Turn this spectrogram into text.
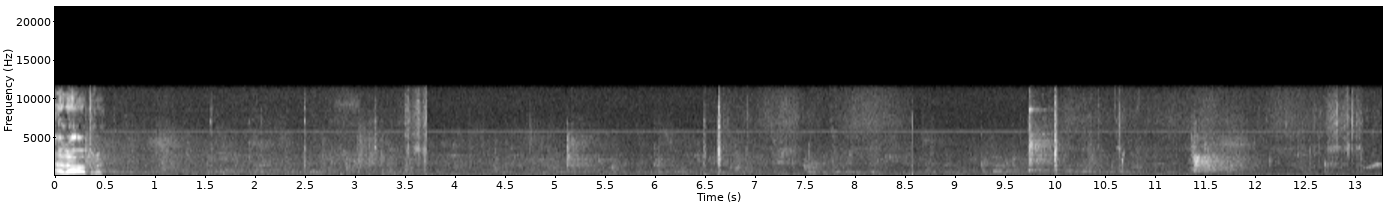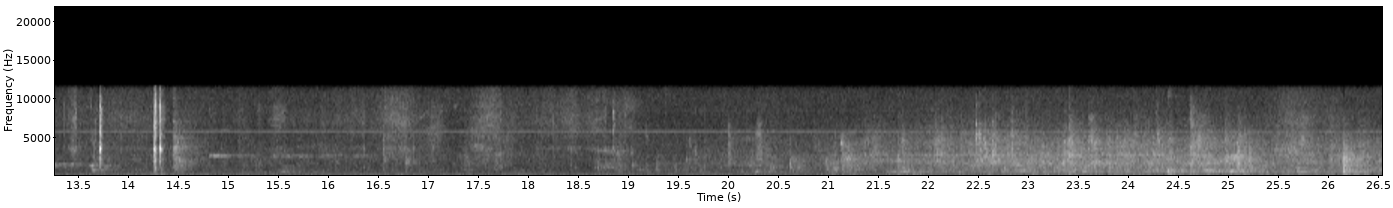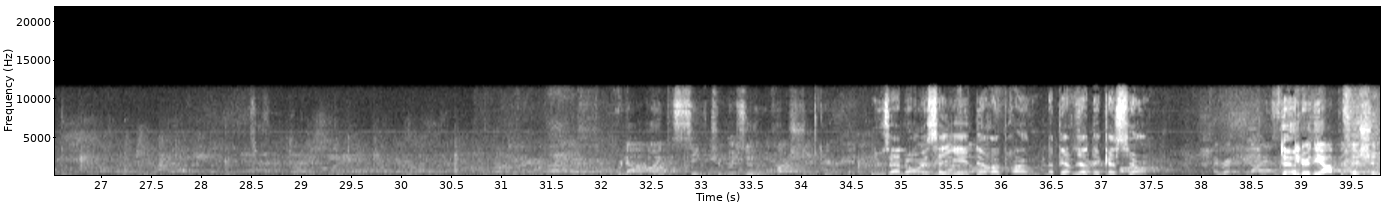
À l'ordre. Nous allons essayer de reprendre la période de questions. De- Leader of the Opposition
